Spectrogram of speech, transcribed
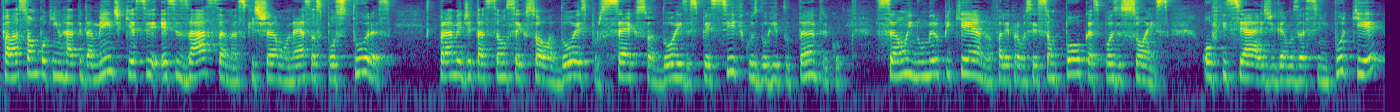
falar só um pouquinho rapidamente que esse, esses asanas que chamam, né, essas posturas para meditação sexual a dois, por sexo a dois, específicos do rito tântrico, são em número pequeno. Eu falei para vocês, são poucas posições oficiais, digamos assim, porque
